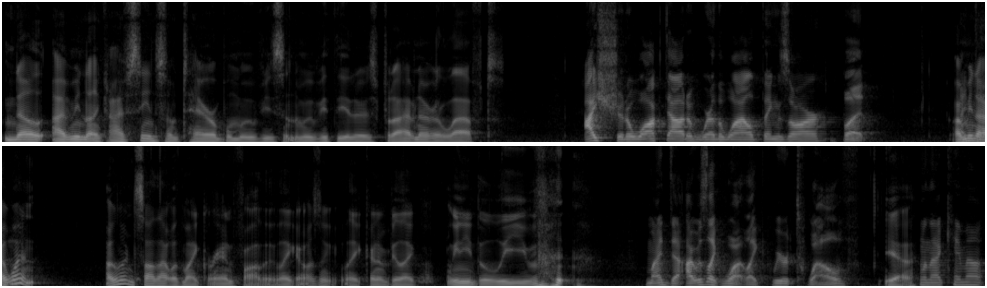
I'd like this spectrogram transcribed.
No, I mean like I've seen some terrible movies in the movie theaters, but I've never left. I should have walked out of where the wild things are, but I I mean, I didn't. went I went and saw that with my grandfather. Like I wasn't like going to be like we need to leave. my dad. I was like, what? Like we were twelve yeah. when that came out.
